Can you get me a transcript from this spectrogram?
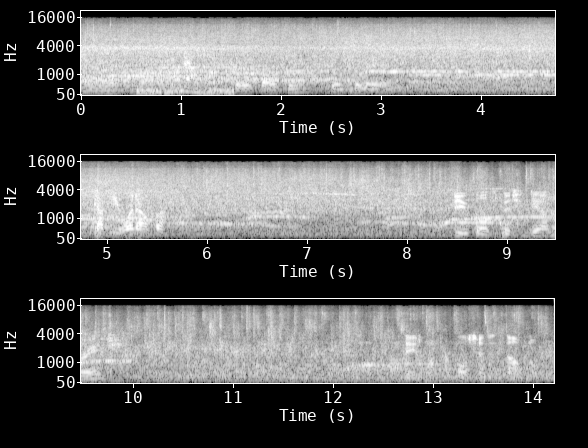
and go Falcon, go Polaris. Copy, 1 Alpha. Vehicle is pitching downrange. Stage 1 propulsion is nominal.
